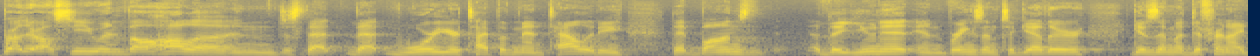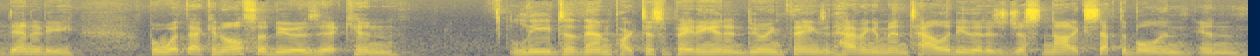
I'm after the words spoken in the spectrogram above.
brother, I'll see you in Valhalla, and just that, that warrior type of mentality that bonds the unit and brings them together, gives them a different identity. But what that can also do is it can lead to them participating in and doing things and having a mentality that is just not acceptable in, in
